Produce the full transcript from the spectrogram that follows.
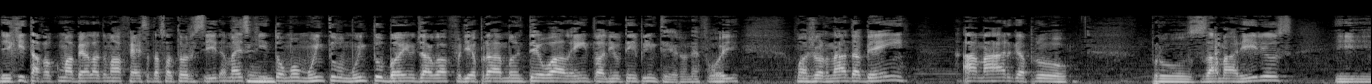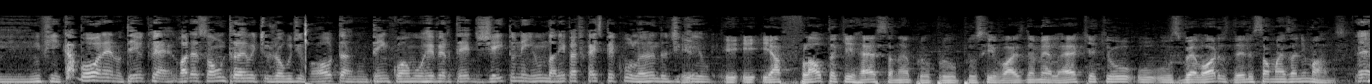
E que estava com uma bela de uma festa da sua torcida, mas Sim. que tomou muito, muito banho de água fria para manter o alento ali o tempo inteiro, né? Foi uma jornada bem amarga pro pros amarilhos e, enfim, acabou, né? Não tem o que. Agora é só um trâmite o jogo de volta, não tem como reverter de jeito nenhum, não dá nem pra ficar especulando de que. E, o... e, e, a flauta que resta, né, pro, pro, pros rivais do Emelec é que o, o, os velórios deles são mais animados. É.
